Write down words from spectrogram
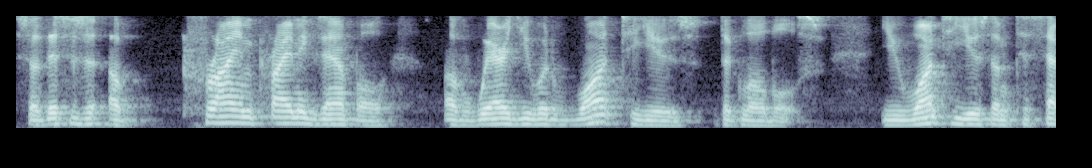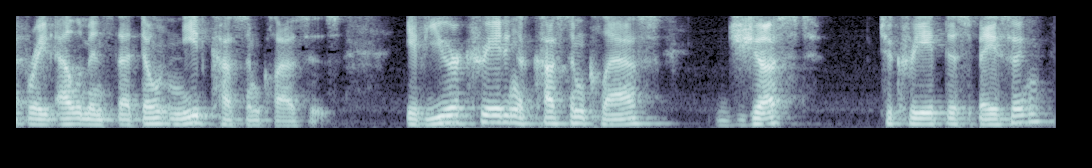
So this is a prime, prime example of where you would want to use the globals. You want to use them to separate elements that don't need custom classes. If you're creating a custom class just to create this spacing,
